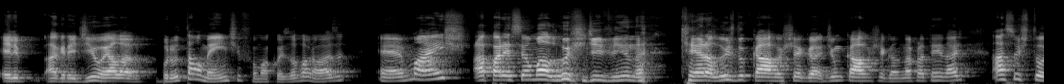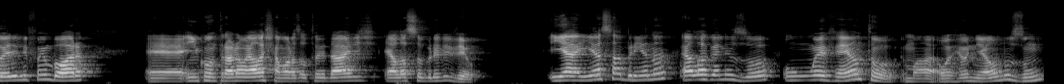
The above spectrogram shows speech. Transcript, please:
ele agrediu ela brutalmente, foi uma coisa horrorosa. É, mas apareceu uma luz divina, que era a luz do carro chegando, de um carro chegando na fraternidade, assustou ele, ele foi embora. É, encontraram ela, chamaram as autoridades, ela sobreviveu. E aí a Sabrina, ela organizou um evento, uma, uma reunião no Zoom,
